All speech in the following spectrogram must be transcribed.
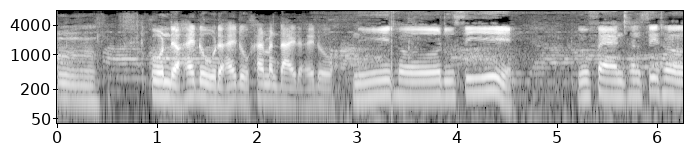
อืมคุณเดี๋ยวให้ดูเดี๋ยวให้ดูขั้นบันไดเดี๋ยวให้ดู นี่เธอดูสิ ดูแฟนฉันสิเธอ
